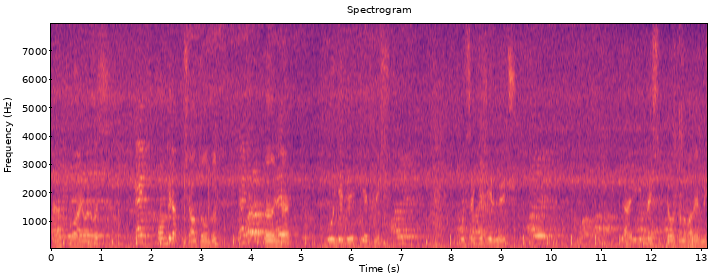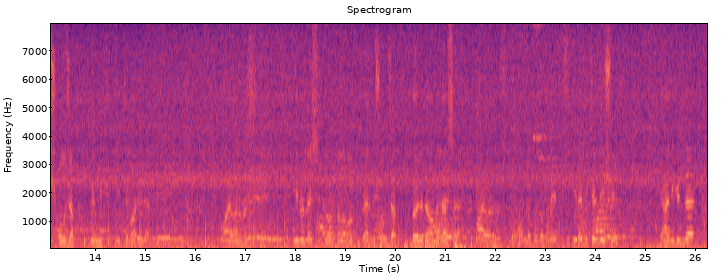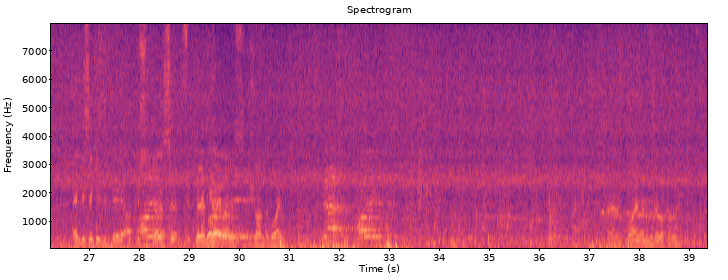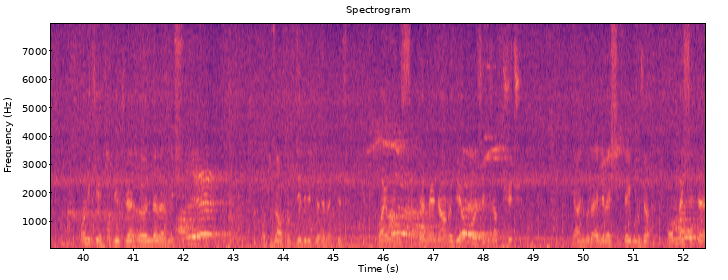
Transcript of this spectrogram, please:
Evet bu hayvanımız 11.66 oldu. Önde bu 7.70. Bu 8.23. Yani 25 litre ortalama vermiş olacak günlük itibariyle. Bu hayvanımız 25 litre ortalama vermiş olacak. Böyle devam ederse hayvanımız 19.72 ile bitirdi işi. Yani günde 58 litre ile 60 litre arası süt veren bir hayvanımız şu anda bu hayvan. Evet, bu hayvanımıza bakalım. 12 litre önde vermiş. 36-37 litre demektir. Bu hayvanımız süt vermeye devam ediyor. 18-63. Yani bu da 55 litreyi bulacak. 15 litre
